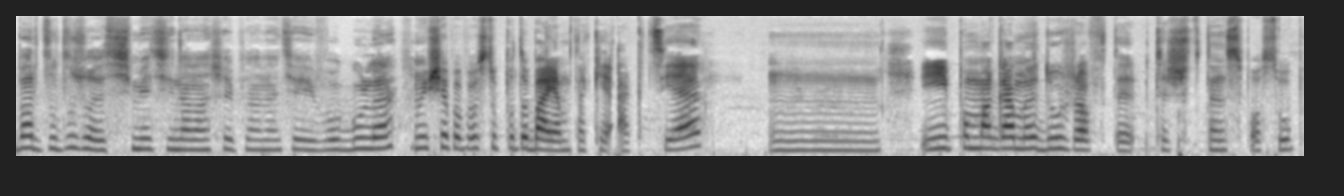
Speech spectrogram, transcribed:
bardzo dużo jest śmieci na naszej planecie i w ogóle. Mi się po prostu podobają takie akcje i pomagamy dużo w te, też w ten sposób.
